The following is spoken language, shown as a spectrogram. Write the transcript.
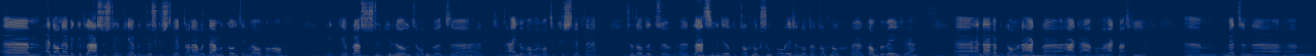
Um, en dan heb ik het laatste stukje heb ik dus gestript. Dan haal ik daar mijn coating wel van af. Ik uh, plaats een stukje lood op het, het, het einde van wat ik gestript heb zodat het, uh, het laatste gedeelte toch nog soepel is en dat dat toch nog uh, kan bewegen. Uh, en daar heb ik dan een haak, haak aan van de haakmaat 4 um, met een, um,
